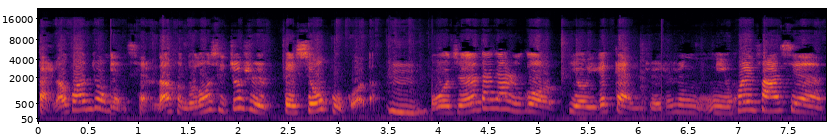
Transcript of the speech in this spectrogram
摆到观众眼前的很多东西，就是被修补过的。嗯，我觉得大家如果有一个感觉，就是你会发现，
